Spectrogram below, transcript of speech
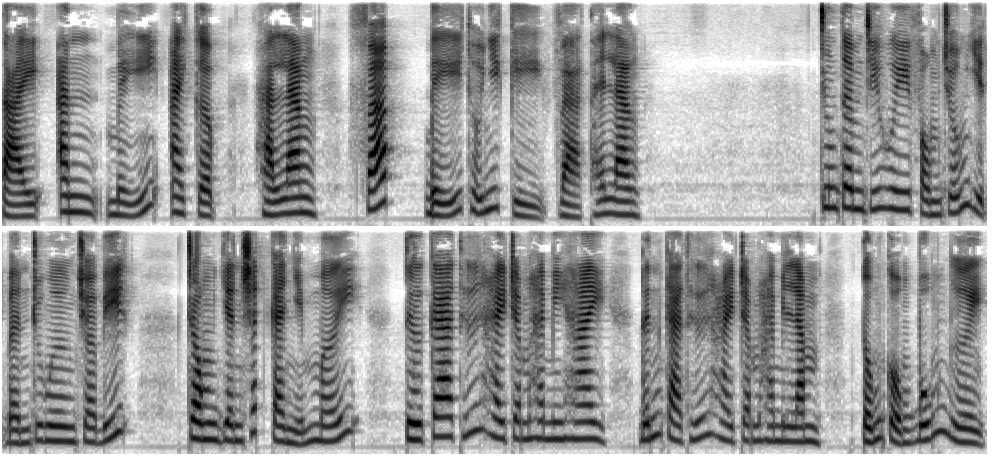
tại Anh, Mỹ, Ai Cập, Hà Lan, Pháp, Bỉ, Thổ Nhĩ Kỳ và Thái Lan. Trung tâm Chỉ huy Phòng chống dịch bệnh Trung ương cho biết, trong danh sách ca nhiễm mới, từ ca thứ 222 đến ca thứ 225, tổng cộng 4 người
